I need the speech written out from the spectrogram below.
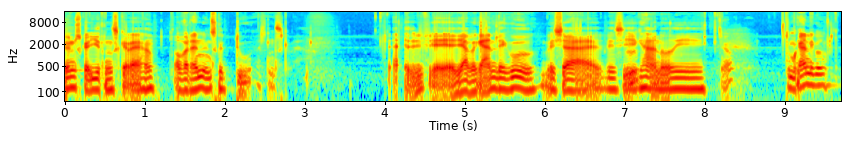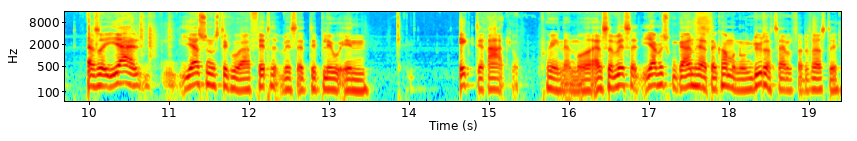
ønsker I, den skal være? Og hvordan ønsker du, at den skal være? Jeg, jeg vil gerne lægge ud, hvis, jeg, hvis I Mm. ikke har noget i... Du må gerne lægge ud. Altså, jeg, jeg synes, det kunne være fedt, hvis at det blev en ægte radio på en eller anden måde. Altså, hvis jeg vil sgu gerne have, at der kommer nogle lyttertal for det første.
